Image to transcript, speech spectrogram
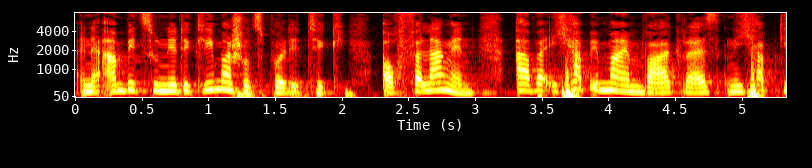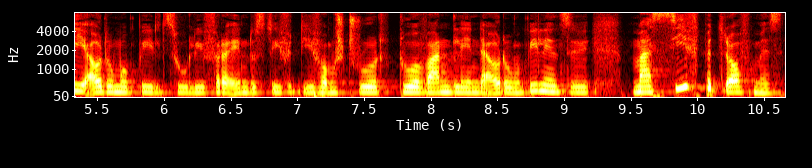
eine ambitionierte Klimaschutzpolitik auch verlangen. Aber ich habe in meinem Wahlkreis, und ich habe die Automobilzuliefererindustrie, die vom Strukturwandel in der Automobilindustrie massiv betroffen ist,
